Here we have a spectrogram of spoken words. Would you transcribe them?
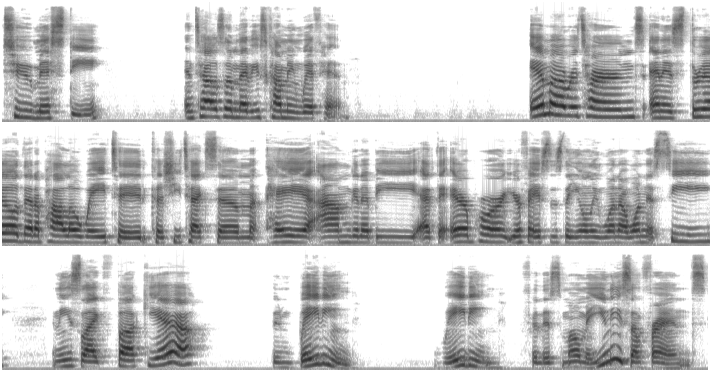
too misty, and tells him that he's coming with him. Emma returns and is thrilled that Apollo waited because she texts him, Hey, I'm going to be at the airport. Your face is the only one I want to see. And he's like, Fuck yeah. Been waiting waiting for this moment. You need some friends.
